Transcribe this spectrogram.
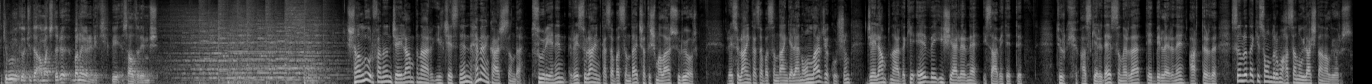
Peki bu... büyük ölçüde amaçları bana yönelik bir saldırıymış. Şanlıurfa'nın Ceylanpınar ilçesinin hemen karşısında Suriye'nin Resulayn kasabasında çatışmalar sürüyor. Resulayn kasabasından gelen onlarca kurşun Ceylanpınar'daki ev ve iş yerlerine isabet etti. Türk askeri de sınırda tedbirlerini arttırdı. Sınırdaki son durumu Hasan Uylaş'tan alıyoruz.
